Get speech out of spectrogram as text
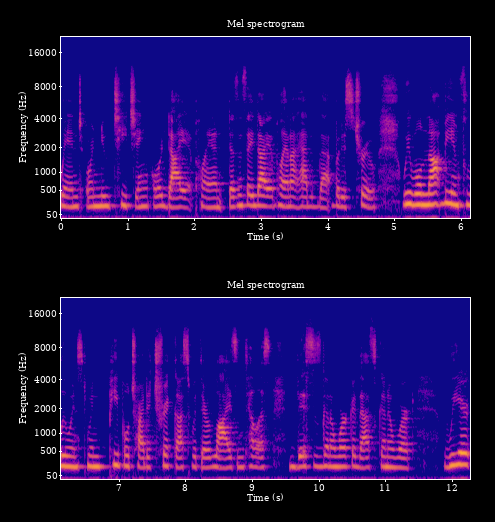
wind or new teaching or diet plan. It doesn't say diet plan, I added that, but it's true. We will not be influenced when people try to trick us with their lies and tell us this is going to work or that's going to work. We're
